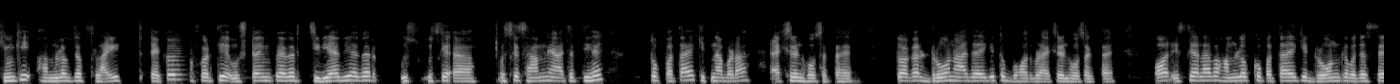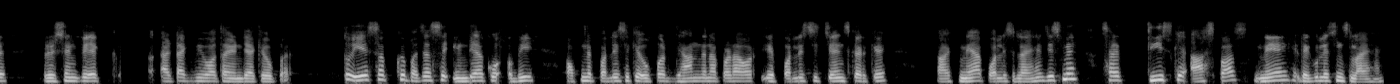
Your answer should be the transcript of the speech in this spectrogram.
क्योंकि हम लोग जब फ़्लाइट टेक ऑफ़ करती है उस टाइम पे अगर चिड़िया भी अगर उस उसके आ, उसके सामने आ जाती है तो पता है कितना बड़ा एक्सीडेंट हो सकता है। तो अगर ड्रोन आ जाएगी तो बहुत बड़ा एक्सीडेंट हो सकता है। और इसके अलावा हम लोग को पता है कि ड्रोन की वजह से रिसेंटली एक अटैक भी हुआ था इंडिया के ऊपर। तो ये सब की वजह से इंडिया को अभी अपने पॉलिसी के ऊपर ध्यान देना पड़ा और ये पॉलिसी चेंज करके एक नया पॉलिसी लाए हैं जिसमें शायद तीस के आसपास नए रेगुलेशन लाए हैं।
